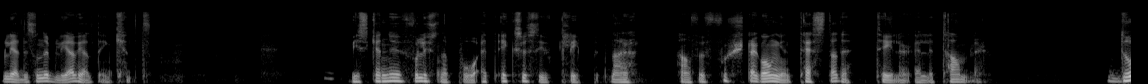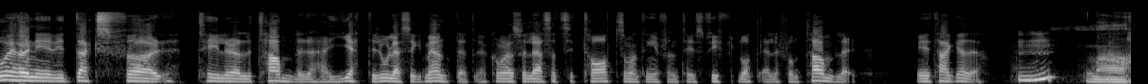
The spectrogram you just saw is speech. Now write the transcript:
blev det som det blev helt enkelt. Vi ska nu få lyssna på ett exklusivt klipp när han för första gången testade Taylor eller Tumblr. Då hörni är det dags för Taylor eller Tumblr, det här jätteroliga segmentet. Jag kommer alltså läsa ett citat som antingen är från en Taylor Swift-låt eller från Tumblr. Är ni taggade? Mm. Nah.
